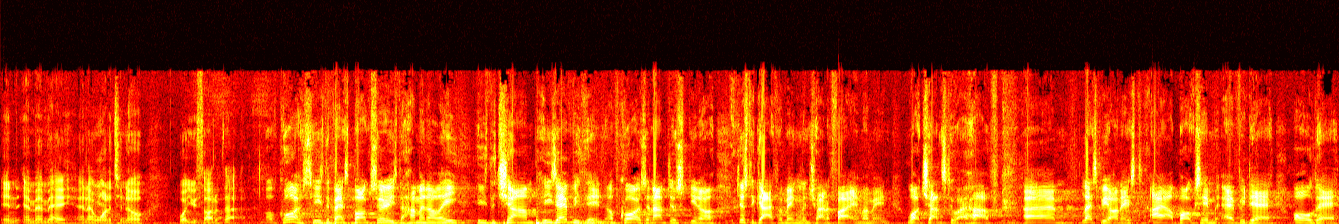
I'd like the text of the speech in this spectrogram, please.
in MMA, and I wanted to know what you thought of that. Of course, he's the best boxer. He's the Muhammad Ali. He's the champ. He's everything, of course. And I'm just, you know, just a guy from England trying to fight him. I mean, what chance do I have? Um, let's be honest. I outbox him every day, all day.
